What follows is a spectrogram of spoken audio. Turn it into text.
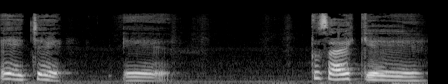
eh, che, eh, tú sabes que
